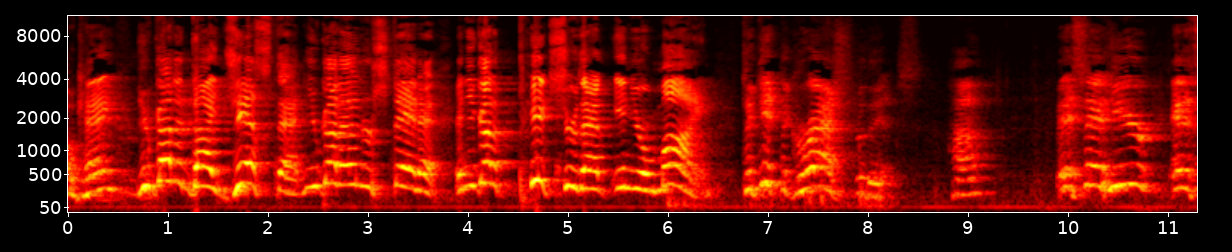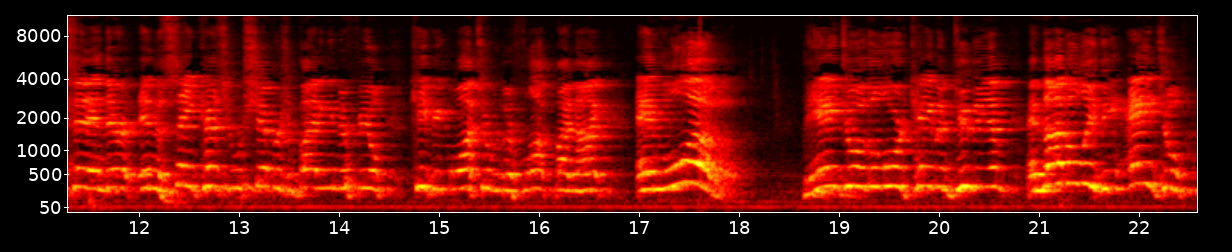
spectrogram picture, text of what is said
Okay? You got to digest that. You got to understand it. And you got to picture that in your mind to get the grasp of this. Huh? It said here, and it said, and they're in the same country where shepherds are abiding in their field, keeping watch over their flock by night. And lo, the angel of the Lord came unto them, and not only the angel,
